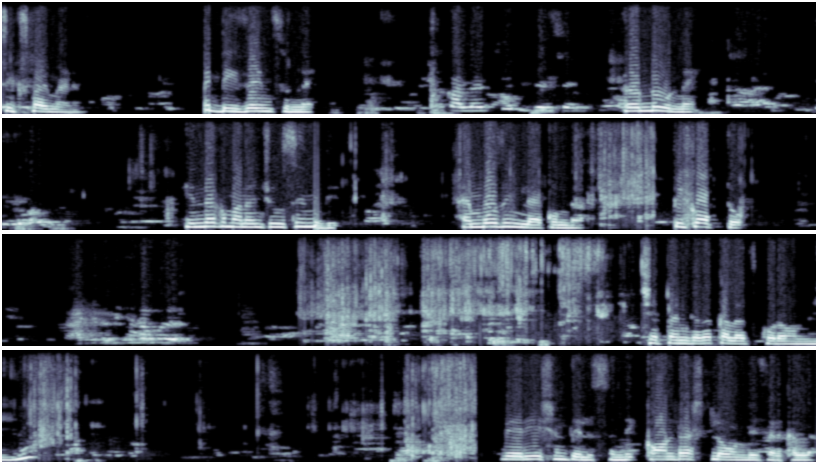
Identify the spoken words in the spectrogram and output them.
సిక్స్ ఫైవ్ మేడం డిజైన్స్ ఉన్నాయి. రెండు ఉన్నాయి. ఇందాక మనం చూసింది ఎంబోజింగ్ లేకుండా. పికాక్తో చెప్పాను కదా కలర్స్ కూడా ఉన్నాయి. వేరియేషన్ తెలుస్తుంది. కాంట్రాస్ట్లో ఉండే సరికల్లా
